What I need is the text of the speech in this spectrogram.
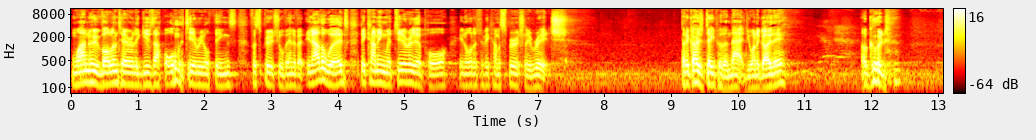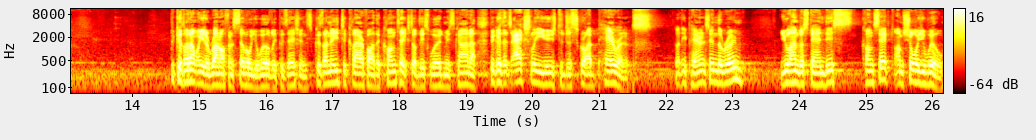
One who voluntarily gives up all material things for spiritual benefit. In other words, becoming materially poor in order to become spiritually rich. But it goes deeper than that. Do you want to go there? Yeah. Oh, good. because I don't want you to run off and sell all your worldly possessions, because I need to clarify the context of this word miskana, because it's actually used to describe parents. Got any parents in the room? You'll understand this concept. I'm sure you will.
